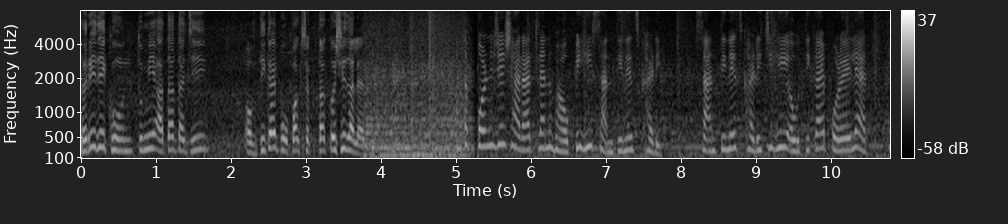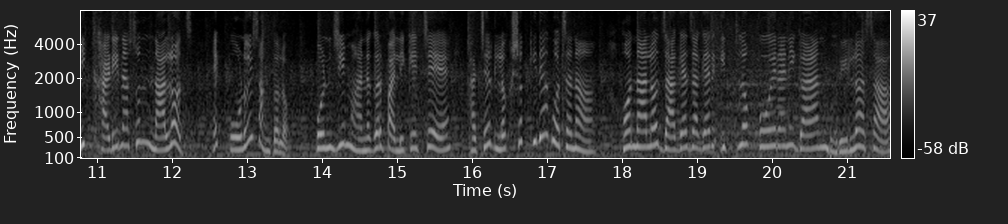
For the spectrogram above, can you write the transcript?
तरी देखून तुमी आतां ताची अवतिकाय पळोवपाक शकता? कशी जाल्या आतां पणजे शारांतल्यान व्हांवपी ही सांतिनेज खाडी. सांतिनेज खाडीची ही अवतिकाय पळयल्यार ही खाडी नासून नालोच हे कोणूय सांगतलो? पणजी महानगरपालिकेचे हाचेर लक्ष कित्याक वचना? हो नालो जाग्या जाग्यार इतलो कोयर आनी गाळान भरिल्लो आसा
